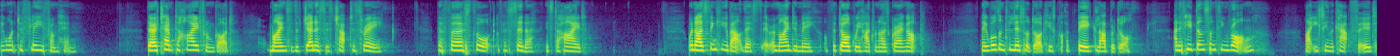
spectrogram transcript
they want to flee from Him. Their attempt to hide from God reminds us of Genesis chapter 3. The first thought of a sinner is to hide. When I was thinking about this, it reminded me of the dog we had when I was growing up. Now, he wasn't a little dog, he was quite a big Labrador. And if he'd done something wrong, like eating the cat food,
